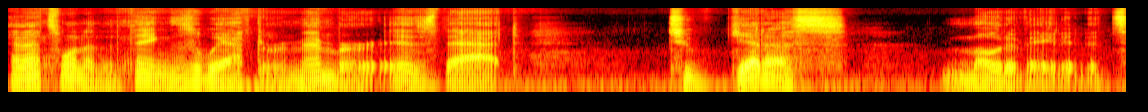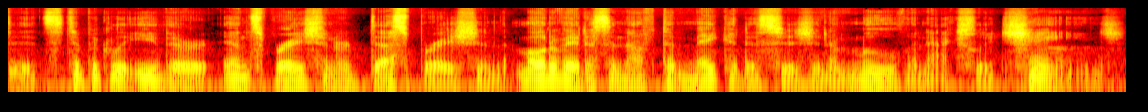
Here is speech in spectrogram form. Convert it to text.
And that's one of the things we have to remember is that to get us motivated, it's, it's typically either inspiration or desperation that motivate us enough to make a decision and move and actually change.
